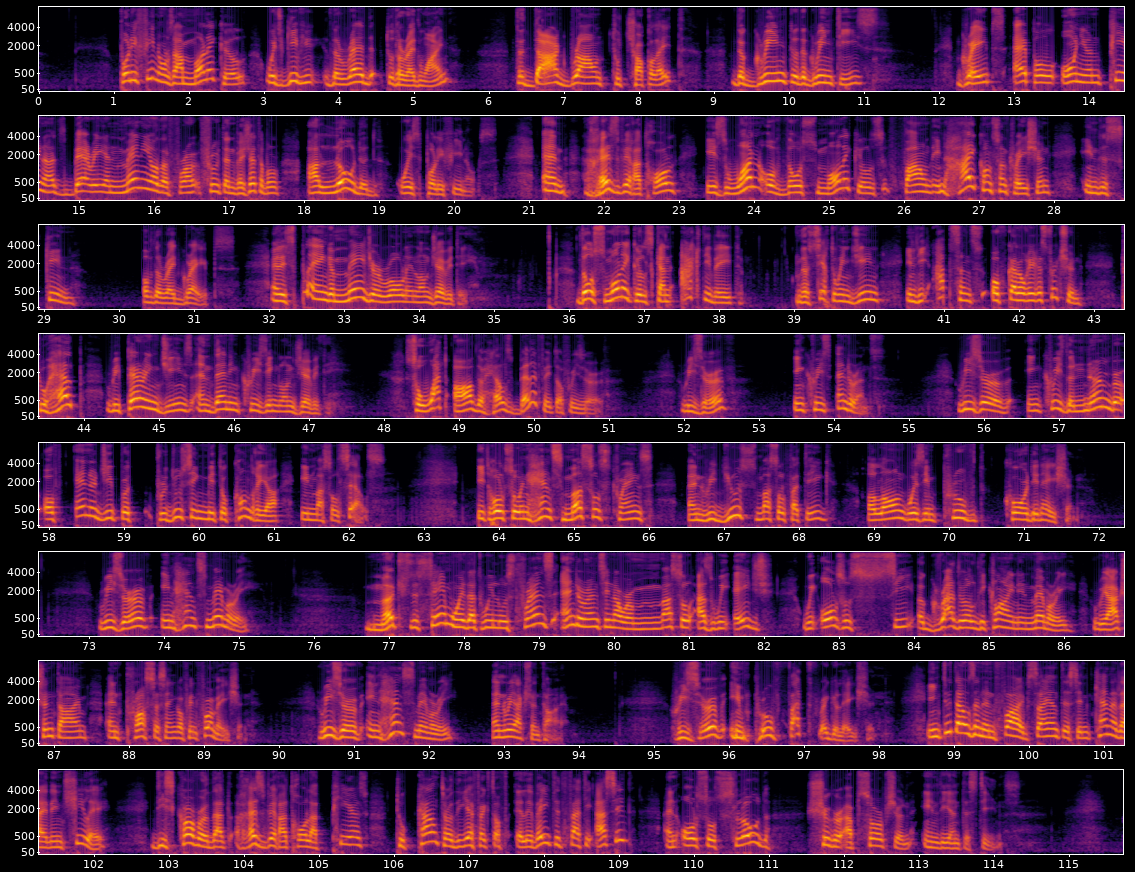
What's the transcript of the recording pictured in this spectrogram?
Polyphenols are molecules which give you the red to the red wine, the dark brown to chocolate, the green to the green teas, grapes, apple, onion, peanuts, berry, and many other fr fruit and vegetable are loaded with polyphenols. And resveratrol is one of those molecules found in high concentration in the skin of the red grapes. And it's playing a major role in longevity. Those molecules can activate the sirtuin gene in the absence of calorie restriction to help repairing genes and then increasing longevity. So what are the health benefits of reserve? Reserve, increase endurance. Reserve, increase the number of energy producing mitochondria in muscle cells. It also enhances muscle strength and reduce muscle fatigue along with improved coordination. Reserve enhance memory much the same way that we lose strength, and endurance in our muscle as we age, we also see a gradual decline in memory, reaction time, and processing of information. Reserve enhance memory and reaction time. Reserve improve fat regulation. In 2005, scientists in Canada and in Chile discovered that resveratrol appears to counter the effects of elevated fatty acid and also slowed sugar absorption in the intestines.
